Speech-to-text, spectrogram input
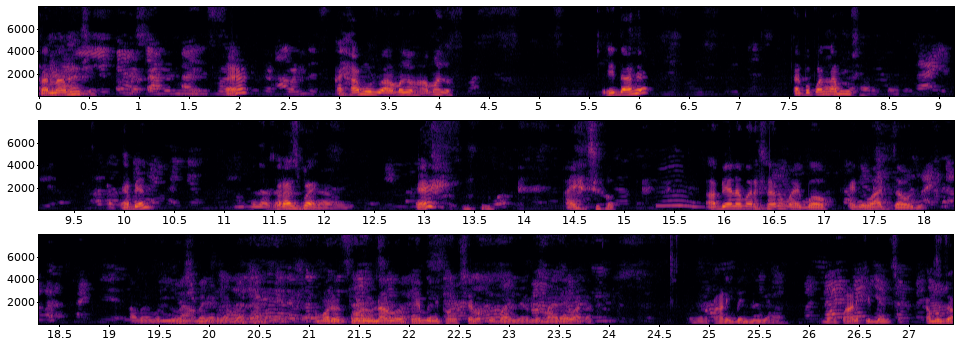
તાર નામ શું છે? હે? આ હામું જો આમાં જો આમાં જો રીદા છે? તાર પપ્પાનું નામ શું છે? હે બેન? પરાશભાઈ હે? અહીંયા જો. આ બેન અમારે શરમાય બહુ. એની વાત જાવ જો આપણે અમારે પિયુષભાઈ બેઠા અમારે થોડું નાનું ફેમિલી ફંક્શન હતું ભાઈ અમે બહાર આવ્યા હતા. અમારે ભાણીબેનની અમારે ભાણકી બેન છે. આમ જો.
